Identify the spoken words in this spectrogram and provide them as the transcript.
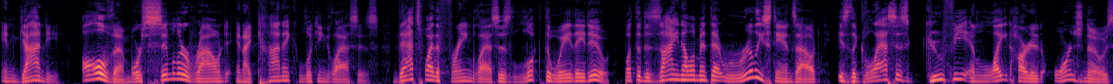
and Gandhi. All of them wore similar round and iconic looking glasses. That's why the frame glasses look the way they do. But the design element that really stands out is the glasses' goofy and light-hearted orange nose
